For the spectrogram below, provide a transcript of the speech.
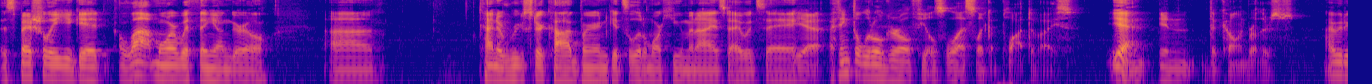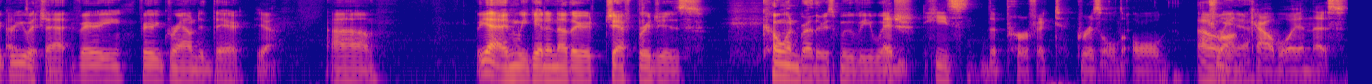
especially you get a lot more with the young girl. Uh, kind of Rooster Cogburn gets a little more humanized, I would say. Yeah, I think the little girl feels less like a plot device. Yeah. in, in the Coen Brothers. I would agree with that. Very, very grounded there. Yeah, Um, yeah, and we get another Jeff Bridges Coen Brothers movie, and which he's the perfect grizzled old Oh, drunk yeah. cowboy in this.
